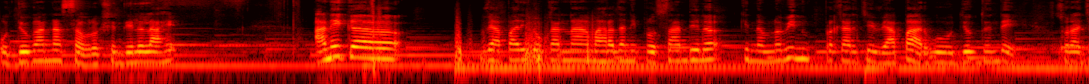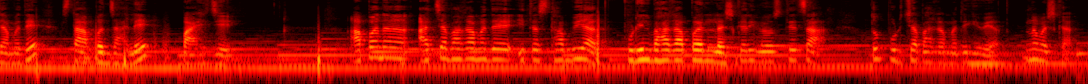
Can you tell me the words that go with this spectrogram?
उद्योगांना संरक्षण दिलेलं आहे. अनेक व्यापारी लोकांना महाराजांनी प्रोत्साहन दिलं की नवनवीन प्रकारचे व्यापार व उद्योगधंदे स्वराज्यामध्ये स्थापन झाले पाहिजे. आपण आजच्या भागामध्ये इथं थांबूयात. पुढील भाग आपण लष्करी व्यवस्थेचा तो पुढच्या भागामध्ये घेऊयात. नमस्कार.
